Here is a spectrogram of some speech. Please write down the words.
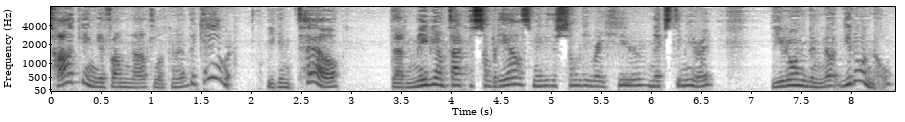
talking if I'm not looking at the camera. You can tell that maybe I'm talking to somebody else maybe there's somebody right here next to me right? You don't even know you don't know.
